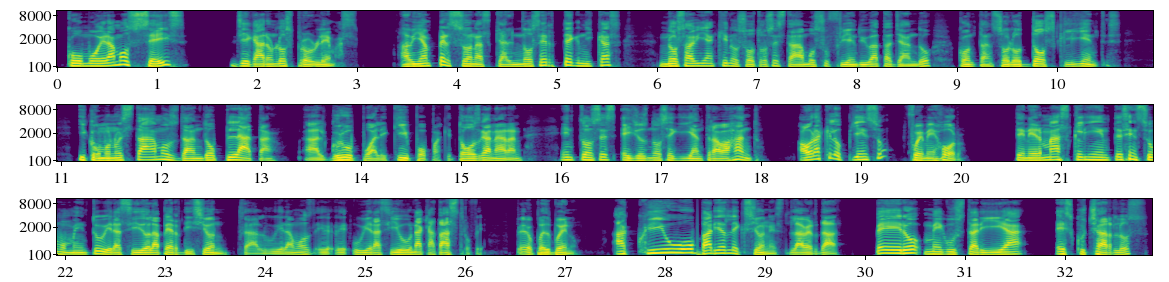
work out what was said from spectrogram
Como éramos seis, llegaron los problemas. Habían personas que al no ser técnicas no sabían que nosotros estábamos sufriendo y batallando con tan solo dos clientes. Y como no estábamos dando plata al grupo, al equipo, para que todos ganaran, entonces ellos no seguían trabajando. Ahora que lo pienso, fue mejor. Tener más clientes en su momento hubiera sido la perdición, o sea, hubiéramos, eh, eh, hubiera sido una catástrofe. Pero pues bueno, aquí hubo varias lecciones, la verdad, pero me gustaría escucharlos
